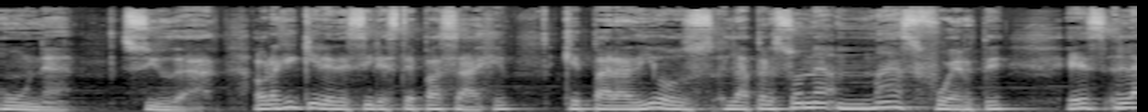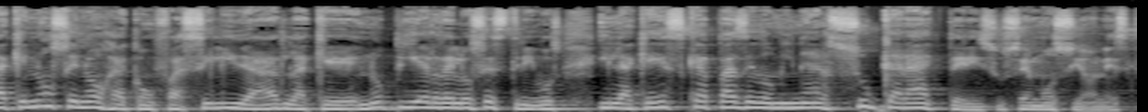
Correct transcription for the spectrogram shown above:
una ciudad. Ahora, ¿qué quiere decir este pasaje? Que para Dios la persona más fuerte es la que no se enoja con facilidad, la que no pierde los estribos y la que es capaz de dominar su carácter y sus emociones.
